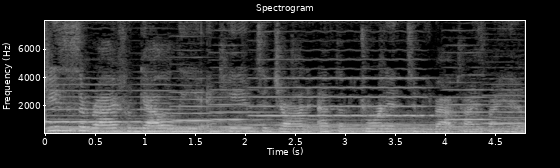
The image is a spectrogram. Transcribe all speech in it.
Jesus arrived from Galilee and came to John at the Jordan to be baptized by him.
